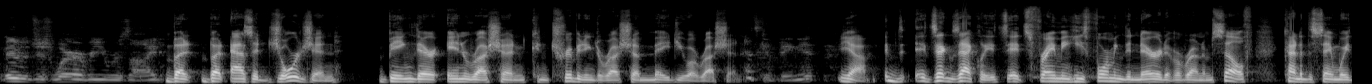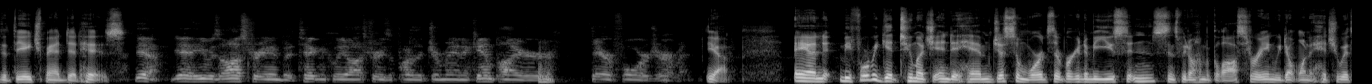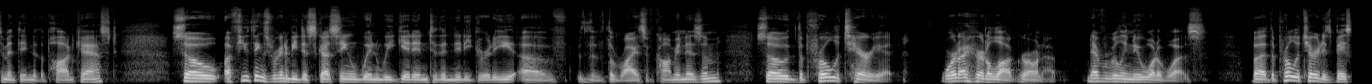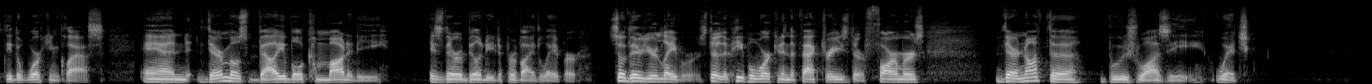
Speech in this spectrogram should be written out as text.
It was just wherever you reside. But but as a Georgian, being there in Russia and contributing to Russia made you a Russian. That's convenient. Yeah, it's exactly. It's it's framing. He's forming the narrative around himself, kind of the same way that the H man did his. Yeah, yeah, he was Austrian, but technically Austria is a part of the Germanic Empire, Mm-hmm. therefore German. Yeah. And before we get too much into him, just some words that we're going to be using since we don't have a glossary and we don't want to hit you with them at the end of the podcast. So, a few things we're going to be discussing when we get into the nitty gritty of the, the rise of communism. So, the proletariat, word I heard a lot growing up, never really knew what it was. But the proletariat is basically the working class, and their most valuable commodity is their ability to provide labor. So, they're your laborers, they're the people working in the factories, they're farmers they're not the bourgeoisie, which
